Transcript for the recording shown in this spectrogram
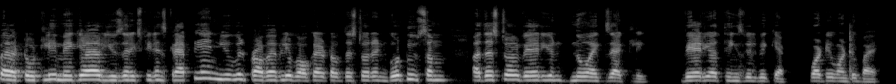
uh, totally make your user experience crappy and you will probably walk out of the store and go to some other store where you know exactly where your things will be kept what you want to buy.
